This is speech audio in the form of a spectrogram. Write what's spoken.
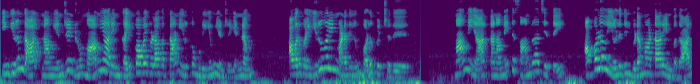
இங்கிருந்தால் நாம் என்றென்றும் மாமியாரின் கைப்பாவைகளாகத்தான் இருக்க முடியும் என்ற எண்ணம் அவர்கள் இருவரின் மனதிலும் வலுப்பெற்றது. மாமியார் தான் அமைத்த சாம்ராஜ்யத்தை அவ்வளவு எளிதில் விடமாட்டார் என்பதால்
